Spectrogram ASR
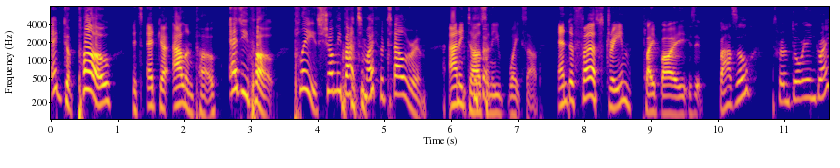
Edgar Poe? It's Edgar Allan Poe. Eddie Poe, please show me back to my hotel room. And he does, and he wakes up. End of first stream. Played by, is it Basil from Dorian Gray?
